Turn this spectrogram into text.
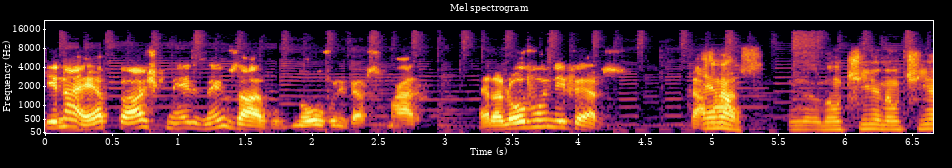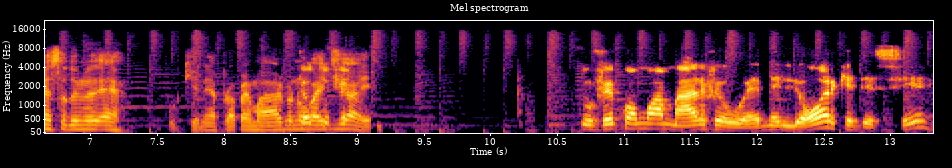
E na época eu acho que nem, eles nem usavam novo universo Marvel. Era novo universo. É, Marvel. não. Não tinha, não tinha essa. É, porque né, a própria Marvel não então, vai dizer vê, Tu vê como a Marvel é melhor que a DC?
